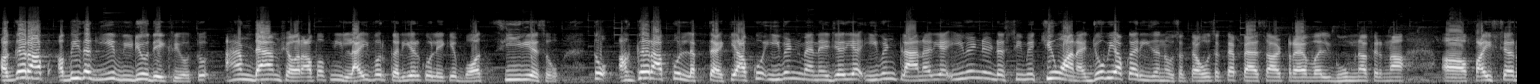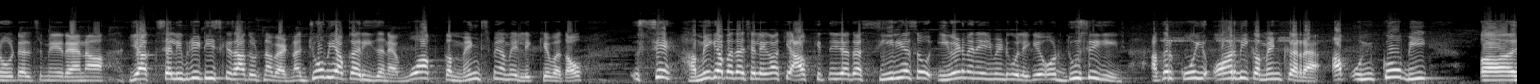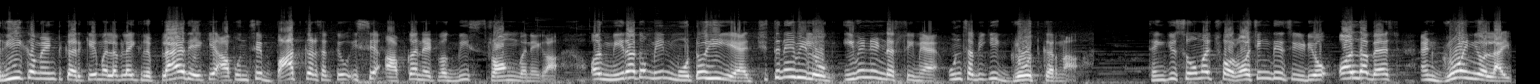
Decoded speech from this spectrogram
अगर आप अभी तक ये वीडियो देख रहे हो तो आई एम डैम श्योर आप अपनी लाइफ और करियर को लेके बहुत सीरियस हो। तो अगर आपको लगता है कि आपको इवेंट मैनेजर या इवेंट प्लानर या इवेंट इंडस्ट्री में क्यों आना है, जो भी आपका रीज़न हो सकता है, हो सकता है पैसा ट्रैवल घूमना, फिरना फाइव स्टार होटल्स में रहना या सेलिब्रिटीज़ के साथ उठना, बैठना, जो भी आपका रीज़न है, वो आप कमेंट्स में हमें लिख के बताओ। उससे हमें क्या पता चलेगा कि आप कितने ज़्यादा सीरियस हो इवेंट मैनेजमेंट को लेके। और दूसरी चीज़, अगर कोई और भी कमेंट कर रहा है, आप उनको भी रिकमेंड करके मतलब लाइक रिप्लाई दे के आप उनसे बात कर सकते हो, इससे आपका नेटवर्क भी स्ट्रांग बनेगा। और मेरा तो मेन मोटो ही ये है, जितने भी लोग इवेंट इंडस्ट्री में हैं, उन सभी की ग्रोथ करना। Thank you so much for watching this video all the best and grow in your life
